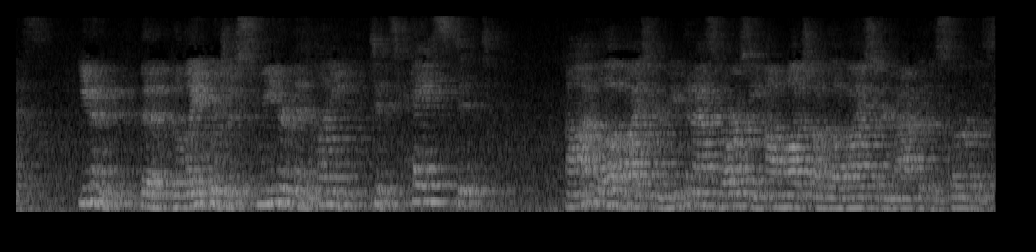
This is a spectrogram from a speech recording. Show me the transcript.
this? Even the, the language of sweeter than honey, to taste it. Now, I love ice cream. You can ask Darcy how much I love ice cream after the service.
